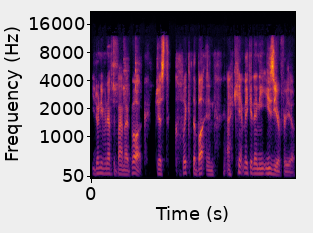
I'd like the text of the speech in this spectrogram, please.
you don't even have to buy my book. Just click the button. I can't make it any easier for you.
